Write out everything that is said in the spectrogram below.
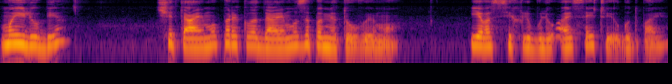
Мої любі, читаємо, перекладаємо, запам'ятовуємо. Я вас всіх люблю. I say to you goodbye.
